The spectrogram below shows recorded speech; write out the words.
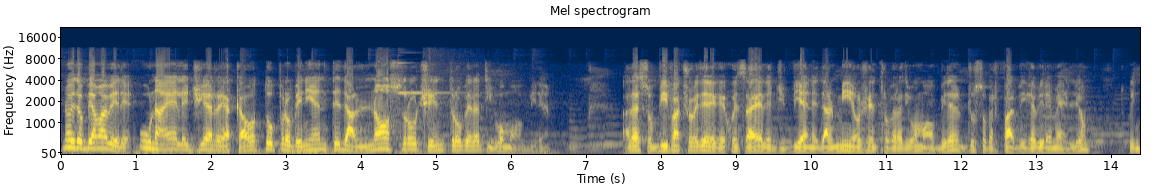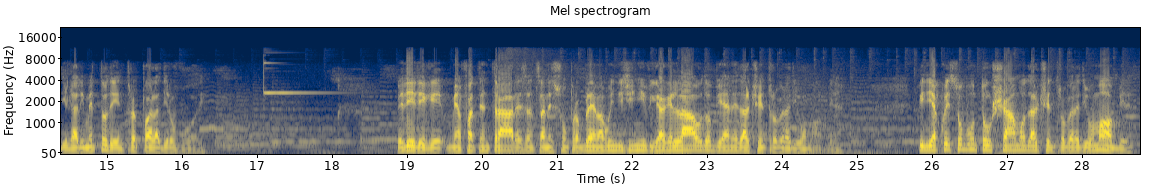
noi dobbiamo avere una LGR H8 proveniente dal nostro centro operativo mobile. Adesso vi faccio vedere che questa LG viene dal mio centro operativo mobile giusto per farvi capire meglio. Quindi la rimetto dentro e poi la tiro fuori vedete che mi ha fatto entrare senza nessun problema quindi significa che l'auto viene dal centro operativo mobile. Quindi a questo punto usciamo dal centro operativo mobile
